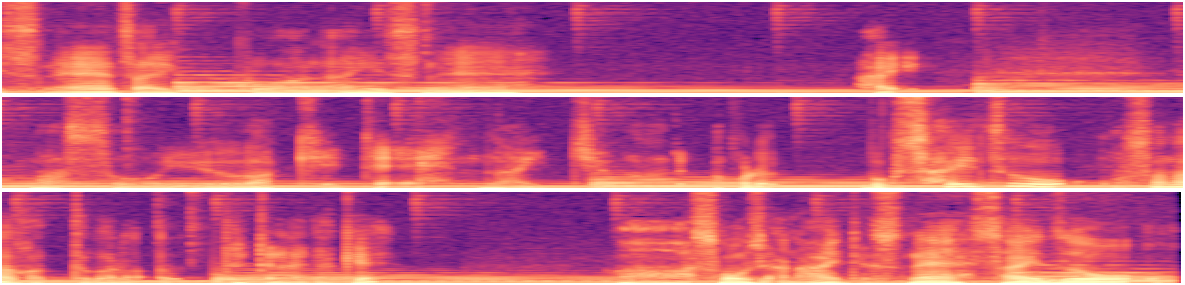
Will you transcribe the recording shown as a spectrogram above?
ないですね。在庫はないですね。はい。まあそういうわけで、ないっていうことで。これ、僕サイズを押さなかったから出てないだけ？ああ、そうじゃないですね。サイズを、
